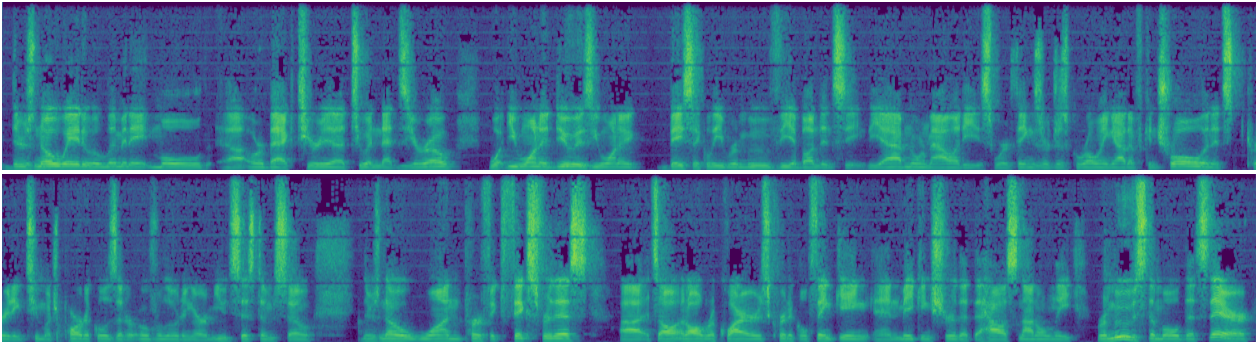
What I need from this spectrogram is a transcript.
there's no way to eliminate mold uh, or bacteria to a net zero. What you want to do is you want to basically remove the abundancy, the abnormalities where things are just growing out of control and it's creating too much particles that are overloading our immune system. So there's no one perfect fix for this. Uh, it's all it all requires critical thinking and making sure that the house not only removes the mold that's there,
